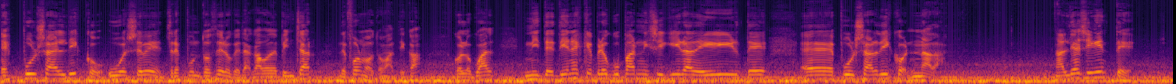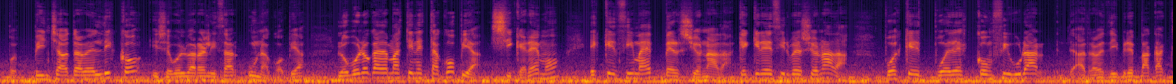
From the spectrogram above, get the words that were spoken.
expulsa el disco USB 3.0 que te acabo de pinchar de forma automática. Con lo cual, ni te tienes que preocupar ni siquiera de irte, eh, expulsar disco, nada. Al día siguiente, pues pincha otra vez el disco y se vuelve a realizar una copia. Lo bueno que además tiene esta copia, si queremos, es que encima es versionada. ¿Qué quiere decir versionada? Pues que puedes configurar a través de Hybrid Backup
